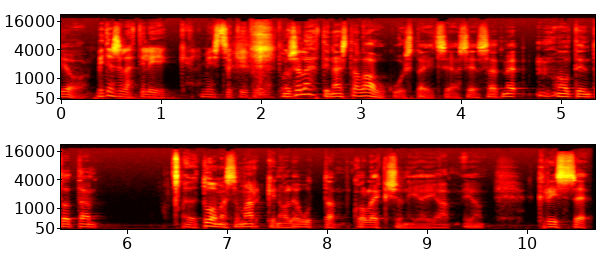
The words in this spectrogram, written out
Joo. Miten se lähti liikkeelle? Mistä se kipinä tuli? No se lähti näistä laukuista itse asiassa. Et me oltiin tota, tuomassa markkinoille uutta collectionia ja, ja Krisse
